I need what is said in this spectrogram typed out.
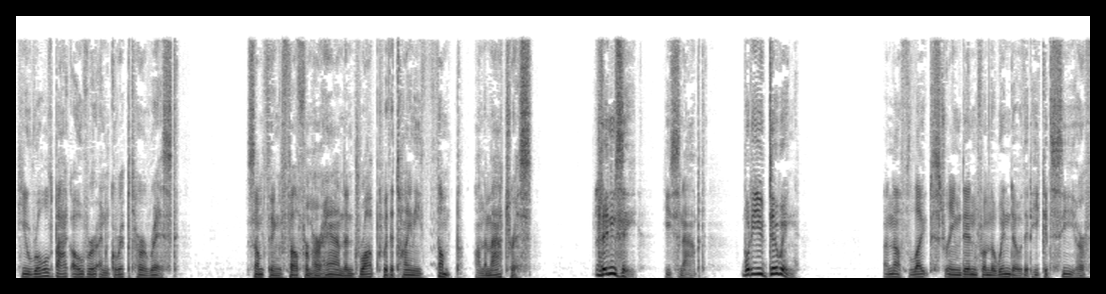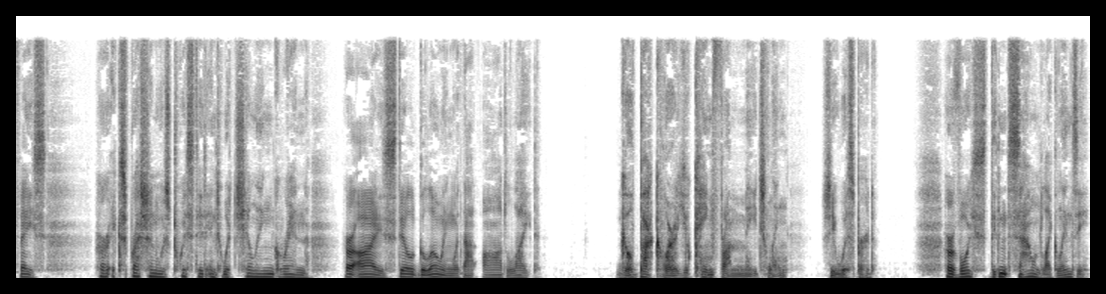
he rolled back over and gripped her wrist. Something fell from her hand and dropped with a tiny thump on the mattress. Lindsay! he snapped. What are you doing? Enough light streamed in from the window that he could see her face. Her expression was twisted into a chilling grin, her eyes still glowing with that odd light. Go back where you came from, mageling, she whispered. Her voice didn't sound like Lindsay.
